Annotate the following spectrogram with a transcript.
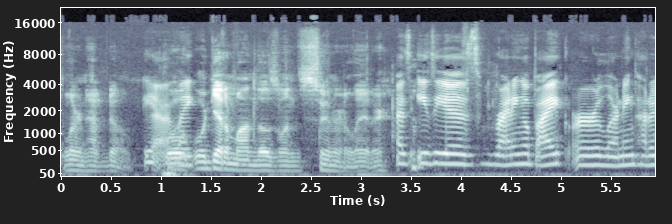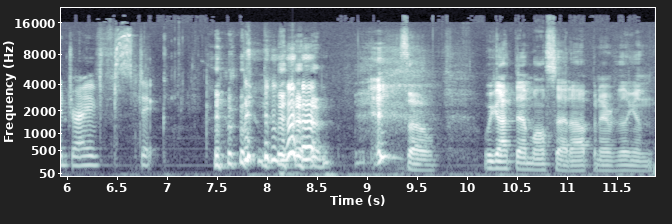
Learn how to do them. Yeah, We'll, like- we'll get them on those ones sooner or later. As easy as riding a bike or learning how to drive stick. so we got them all set up and everything. And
